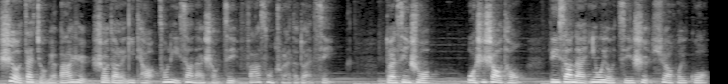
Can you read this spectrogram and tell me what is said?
室友在九月八日收到了一条从李笑南手机发送出来的短信，短信说：“我是少彤，李笑南因为有急事需要回国。”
